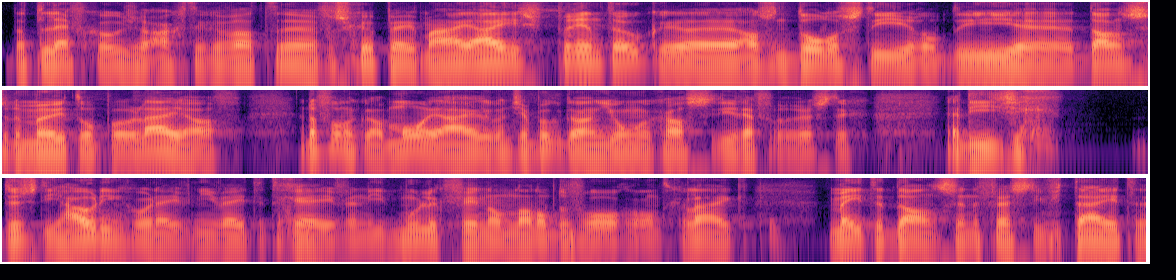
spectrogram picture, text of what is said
dat lefgozerachtige wat eh Verschup heeft. Maar hij, hij sprint ook eh, als een dolle stier op die eh dansende meut op Olij af. En dat vond ik wel mooi eigenlijk, want je hebt ook dan jonge gasten die er even rustig, ja, die zich dus die houding gewoon even niet weten te geven. En die het moeilijk vinden om dan op de voorgrond gelijk mee te dansen in de festiviteiten.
